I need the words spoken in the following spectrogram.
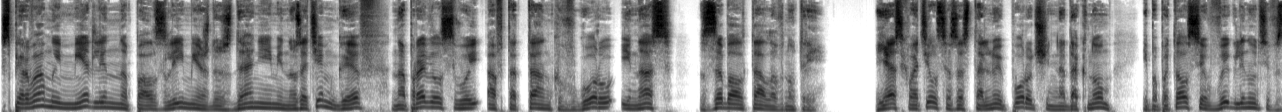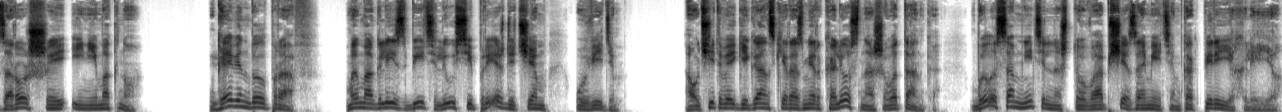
Сперва мы медленно ползли между зданиями, но затем Гэв направил свой автотанк в гору и нас заболтало внутри. Я схватился за стальной поручень над окном и попытался выглянуть в заросшее инеем окно. Гэвин был прав. Мы могли сбить Люси прежде, чем увидим. А учитывая гигантский размер колес нашего танка, было сомнительно, что вообще заметим, как переехали ее.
